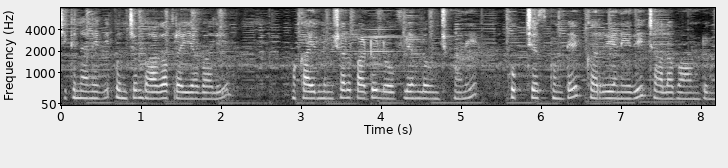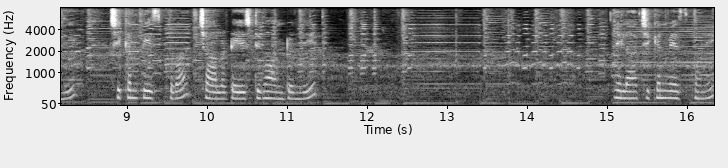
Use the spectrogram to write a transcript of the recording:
చికెన్ అనేది కొంచెం బాగా ఫ్రై అవ్వాలి. ఒక ఐదు నిమిషాల పాటు లో ఫ్లేమ్లో ఉంచుకొని కుక్ చేసుకుంటే కర్రీ అనేది చాలా బాగుంటుంది. చికెన్ పీస్ కూడా చాలా టేస్టీగా ఉంటుంది. ఇలా చికెన్ వేసుకొని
